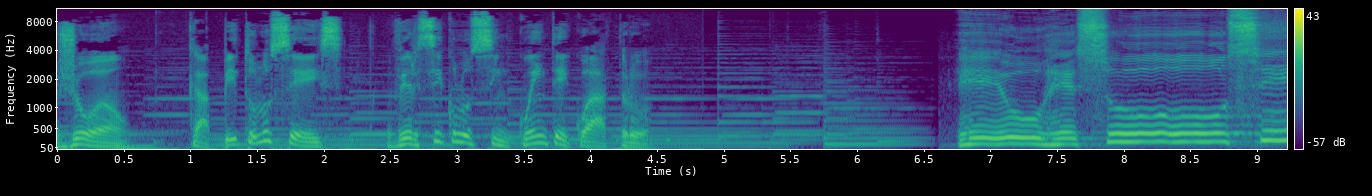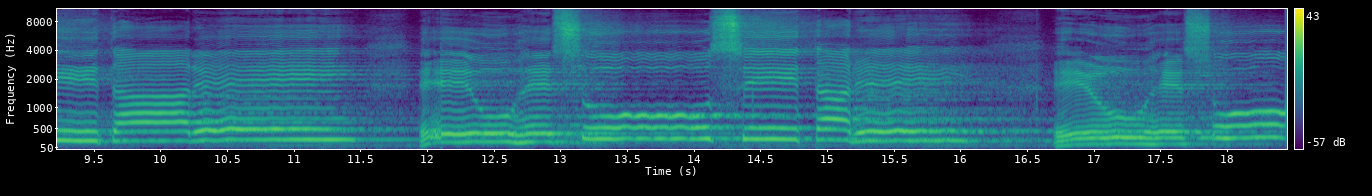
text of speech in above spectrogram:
João, capítulo 6, versículo 54. Eu ressuscitarei, eu ressuscitarei, eu ressuscitarei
